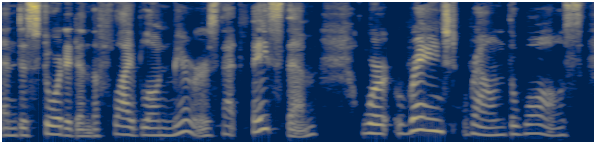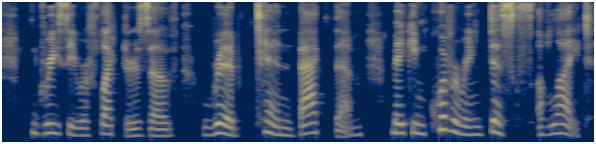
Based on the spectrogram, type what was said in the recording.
and distorted in the fly blown mirrors that faced them, were ranged round the walls. Greasy reflectors of ribbed tin backed them, making quivering disks of light.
